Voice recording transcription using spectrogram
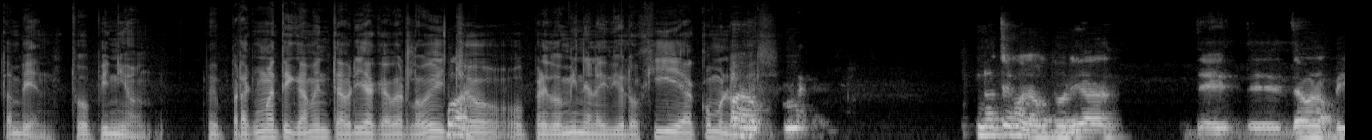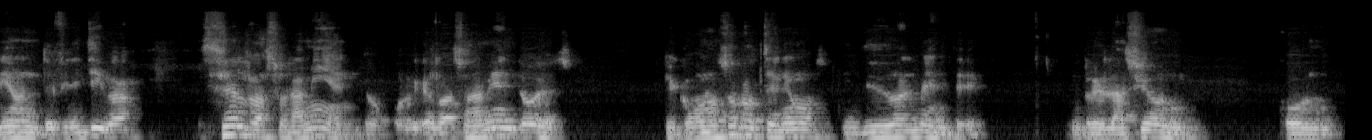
también, tu opinión. Pragmáticamente habría que haberlo hecho o predomina la ideología, ¿cómo lo ves? No tengo la autoridad de, dar una opinión definitiva, sé el razonamiento, porque el razonamiento es que como nosotros tenemos individualmente relación con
